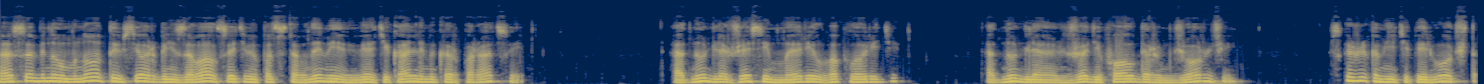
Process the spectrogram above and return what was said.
Особенно умно ты все организовал с этими подставными вертикальными корпорациями. одну для Джесси Мэрил во Флориде, одну для Джоди Фолдер в Джорджии. Скажи-ка мне теперь вот что.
